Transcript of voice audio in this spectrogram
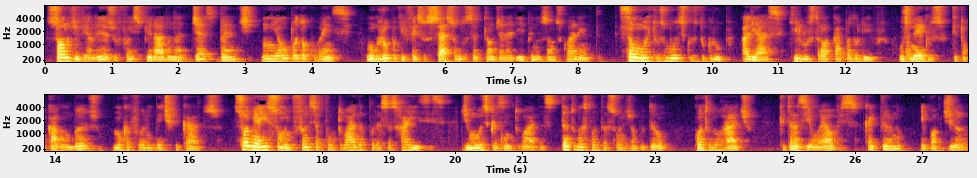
Solo de Vialejo foi inspirado na jazz band União Bodocoense, um grupo que fez sucesso no sertão de Araripe nos anos 40. São oito os músicos do grupo, aliás, que ilustram a capa do livro. Os negros que tocavam banjo nunca foram identificados. Some a isso uma infância pontuada por essas raízes, de músicas entoadas tanto nas plantações de algodão quanto no rádio, que traziam Elvis, Caetano e Bob Dylan.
